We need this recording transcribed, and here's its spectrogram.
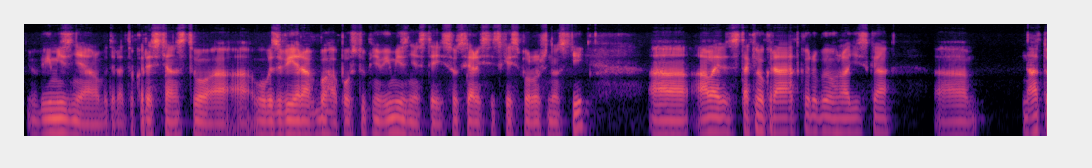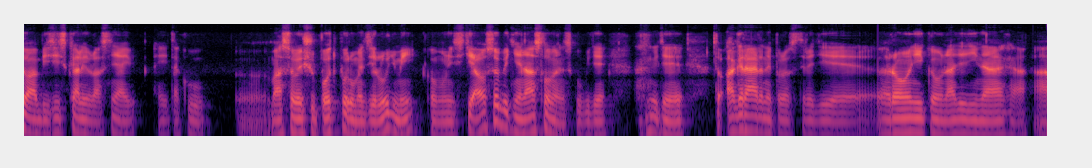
vymizne, alebo teda to kresťanstvo a, a vôbec viera v Boha postupne vymizne z tej socialistickej spoločnosti a, ale z takého krátkodobého hľadiska a, na to, aby získali vlastne aj, aj takú masovejšiu podporu medzi ľuďmi, komunisti, a osobitne na Slovensku, kde, kde to agrárne prostredie rolníkov na dedinách a, a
